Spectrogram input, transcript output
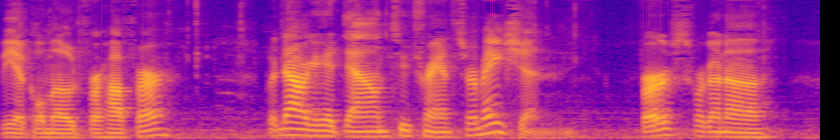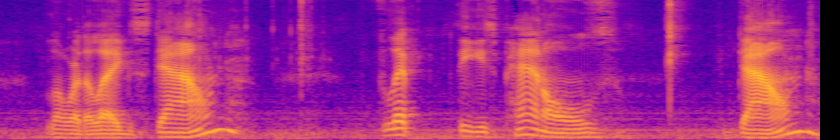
vehicle mode for Huffer. But now we're going to get down to transformation. First, we're going to lower the legs down. Flip these panels down.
